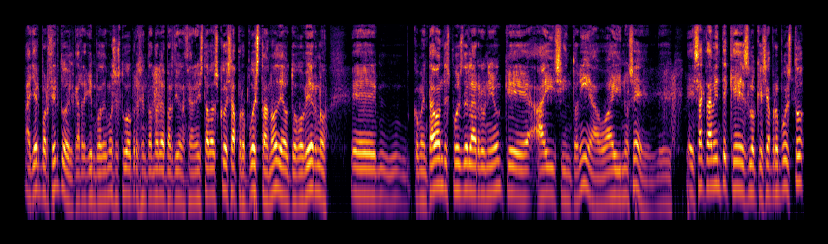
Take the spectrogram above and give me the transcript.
Ayer, por cierto, el Carrequín Podemos estuvo presentándole al Partido Nacionalista Vasco esa propuesta, ¿no? De autogobierno. Eh, comentaban después de la reunión que hay sintonía o hay, no sé, eh, exactamente qué es lo que se ha propuesto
